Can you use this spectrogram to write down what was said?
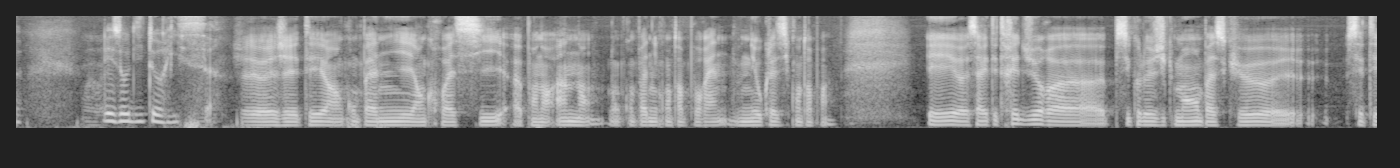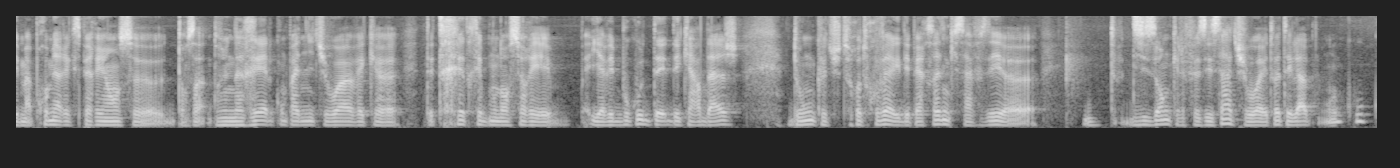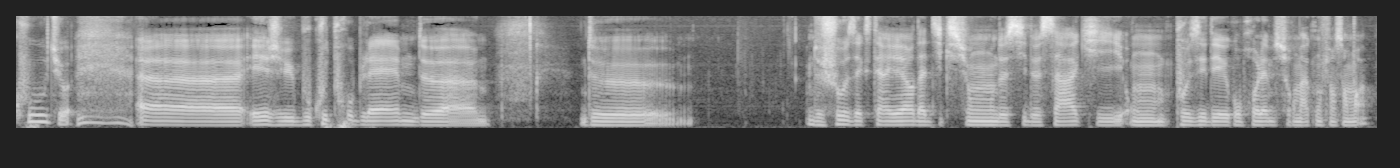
les auditorices. J'ai été en compagnie en Croatie euh, pendant un an, donc compagnie contemporaine, néoclassique contemporaine. Et euh, ça a été très dur psychologiquement parce que c'était ma première expérience dans, dans, une réelle compagnie, tu vois, avec des très très bons danseurs et il y avait beaucoup d'écart d'âge. Donc tu te retrouvais avec des personnes qui ça faisait 10 ans qu'elle faisait ça, tu vois, et toi t'es là, oh, coucou, tu vois. Euh, et j'ai eu beaucoup de problèmes de, euh, de, de choses extérieures, d'addiction, de ci, de ça, qui ont posé des gros problèmes sur ma confiance en moi.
